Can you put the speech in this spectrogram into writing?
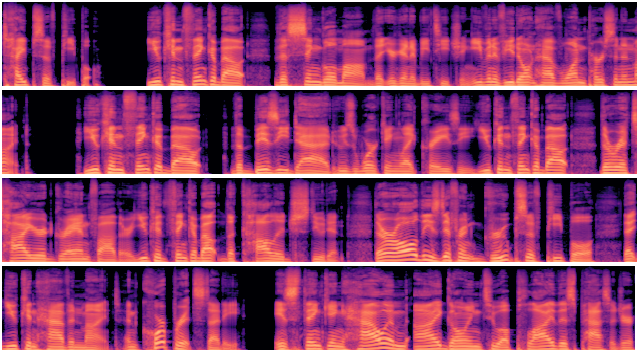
types of people. You can think about the single mom that you're going to be teaching, even if you don't have one person in mind. You can think about the busy dad who's working like crazy. You can think about the retired grandfather. You could think about the college student. There are all these different groups of people that you can have in mind. And corporate study is thinking, how am I going to apply this passage? Or,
